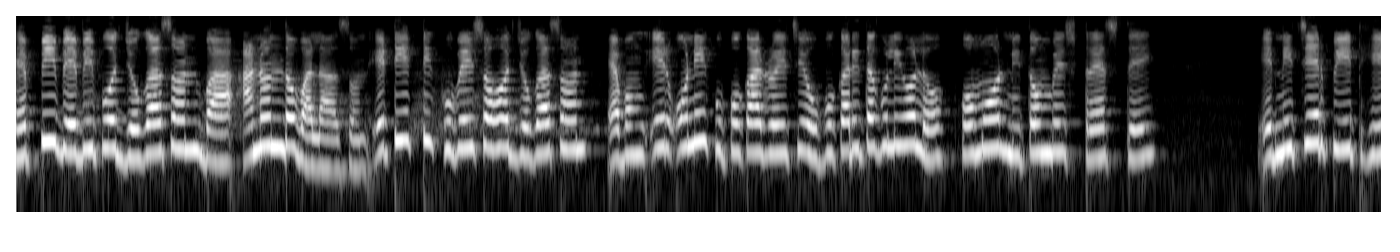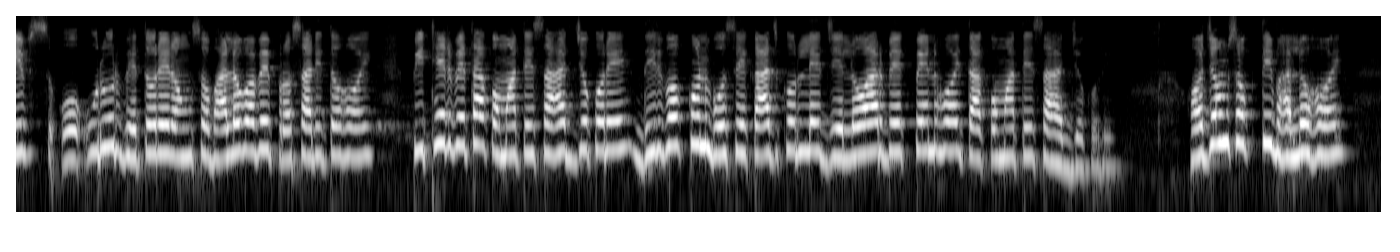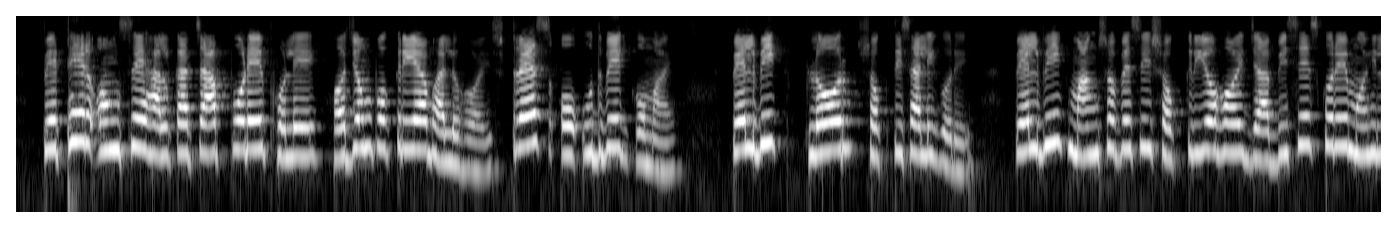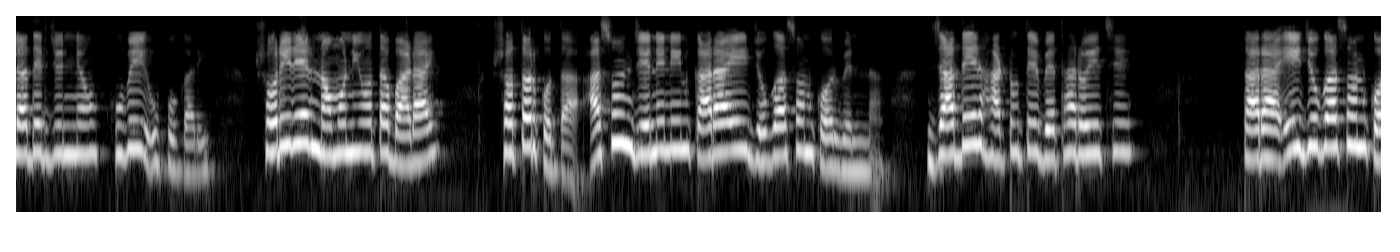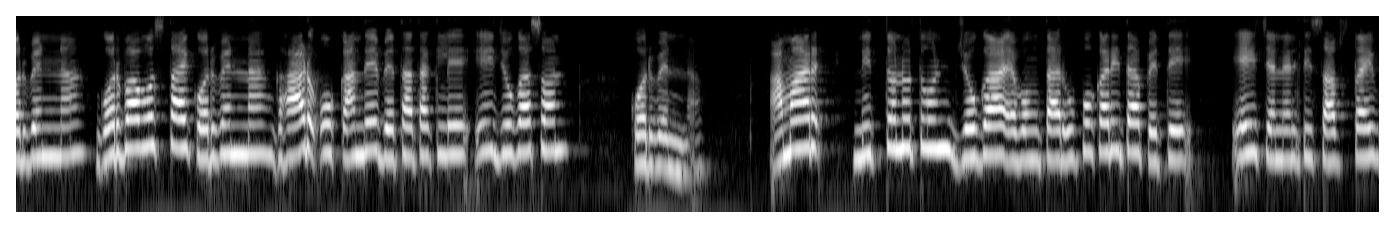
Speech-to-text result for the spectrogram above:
Happy baby pose যোগাসন বা আনন্দ বালাসন এটি একটি খুবই সহজ যোগাসন এবং এর অনেক উপকার রয়েছে। উপকারিতাগুলি হল, কোমর নিতম্বে স্ট্রেস দেয়, এর নিচের পিঠ হিপস ও উরুর ভেতরের অংশ ভালোভাবে প্রসারিত হয়, পিঠের ব্যথা কমাতে সাহায্য করে, দীর্ঘক্ষণ বসে কাজ করলে যে লোয়ার ব্যাক পেন হয় তা কমাতে সাহায্য করে। হজম শক্তি ভালো হয় পেটের অংশে হালকা চাপ পড়ে, ফলে হজম প্রক্রিয়া ভালো হয়, স্ট্রেস ও উদ্বেগ কমায়। পেলভিক ফ্লোর শক্তিশালী করে। পেলভিক মাংসপেশি সক্রিয় হয়, যা বিশেষ করে মহিলাদের জন্য খুবই উপকারী। শরীরের নমনীয়তা বাড়ায়। সতর্কতা, আসুন জেনে নিন কারা এই যোগাসন করবেন না। যাদের হাঁটুতে ব্যথা রয়েছে তারা এই যোগাসন করবেন না, গর্ভাবস্থায় করবেন না, ঘাড় ও কাঁধে ব্যথা থাকলে এই যোগাসন করবেন না। আমার নিত্য নতুন যোগা এবং তার উপকারিতা পেতে এই চ্যানেলটি সাবস্ক্রাইব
